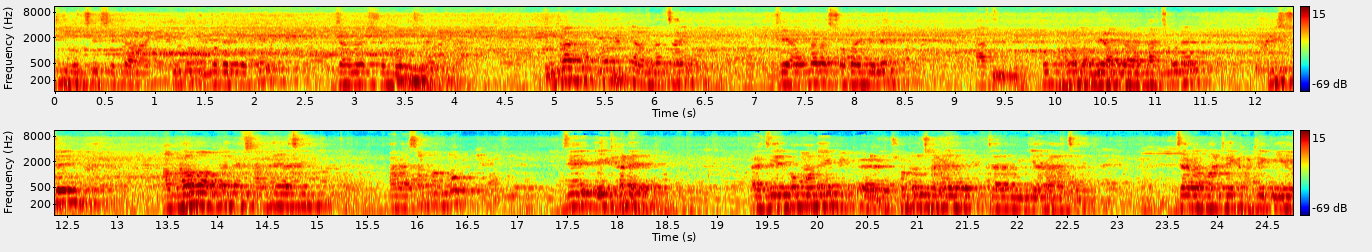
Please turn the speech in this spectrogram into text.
কি হচ্ছে সেটা কিন্তু আমাদের পক্ষে জানার সম্ভব ছিল না। সুতরাং আপনাদেরকে আমরা চাই যে আপনারা সবাই মিলে আজ খুব ভালোভাবে আপনারা কাজ করেন। নিশ্চয়ই আমরাও আপনাদের সাথে আছি। আর আশা করব যে এইখানে যেরকম অনেক ছোট ছোট যারা মিডিয়ারা আছে, যারা মাঠে ঘাটে গিয়ে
